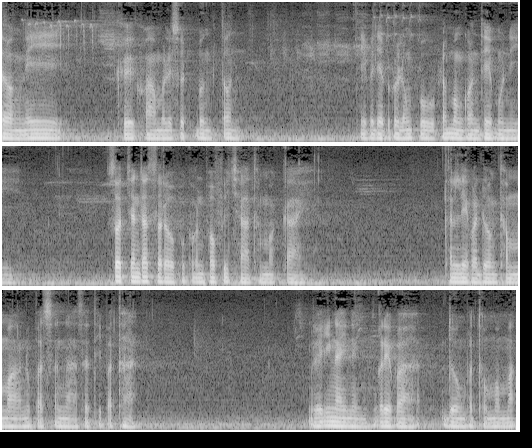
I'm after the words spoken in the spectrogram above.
ดวงนี้ คือความบริสุทธิ์เบื้องต้น ที่พระเดชพระคุณหลวงปู่พระมงคลเทพมุนี สดจันทสโรภคลพบวิชาธรรมกาย ท่านเรียกว่าดวงธรรมานุปัสสนาสติปัฏฐานหรืออีกในหนึ่งก็เรียกว่า ดวงปฐมมมรรค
